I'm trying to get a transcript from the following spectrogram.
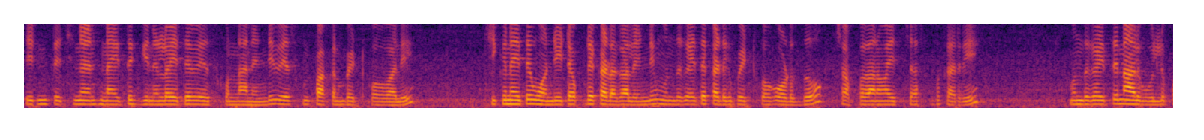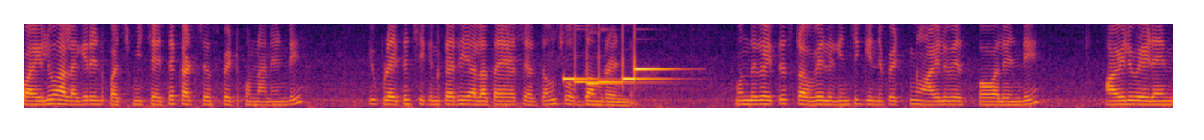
వీటిని తెచ్చిన వెంటనే అయితే గిన్నెలో అయితే వేసుకున్నానండి. వేసుకుని పక్కన పెట్టుకోవాలి. చికెన్ అయితే వండేటప్పుడే కడగాలండి. ముందుగా అయితే కడిగి పెట్టుకోకూడదు. చప్పదనం వచ్చేస్తుంది కర్రీ. ముందుగా అయితే నాలుగు ఉల్లిపాయలు అలాగే రెండు పచ్చిమిర్చి అయితే కట్ చేసి పెట్టుకున్నానండి. ఇప్పుడైతే చికెన్ కర్రీ ఎలా తయారు చేద్దాం చూద్దాం రండి. ముందుగా అయితే స్టవ్ వెలిగించి గిన్నె పెట్టుకుని ఆయిల్ వేసుకోవాలండి. ఆయిల్ వేడైన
